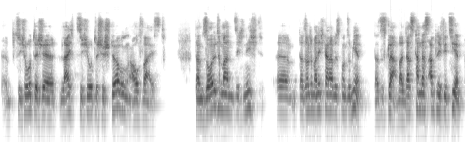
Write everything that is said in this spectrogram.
äh, psychotische, leicht psychotische Störungen aufweist, dann sollte man sich nicht ähm, dann sollte man nicht Cannabis konsumieren. Das ist klar, weil das kann das amplifizieren.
